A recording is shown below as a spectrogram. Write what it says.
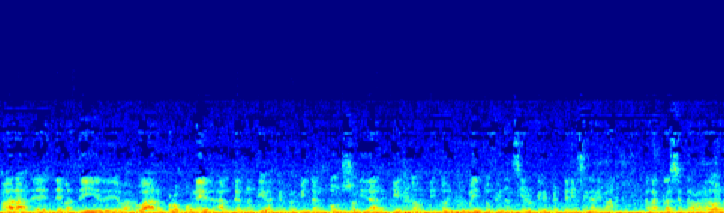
para eh, debatir, evaluar, proponer alternativas que permitan consolidar estos, estos instrumentos financieros que le pertenecen además a la clase trabajadora.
